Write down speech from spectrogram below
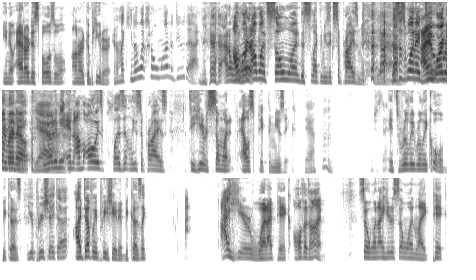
you know, at our disposal on our computer. And I'm like, you know what? I don't want to do that. I don't I want work. I want someone to select the music, surprise me. Yeah. This is what I do I for working a right living. now. You know what I mean? Yeah. And I'm always pleasantly surprised to hear someone else pick the music. yeah. Hmm. Interesting. It's really really cool because you appreciate that? I definitely appreciate it because like I, I hear what I pick all the time. So when I hear someone like pick,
